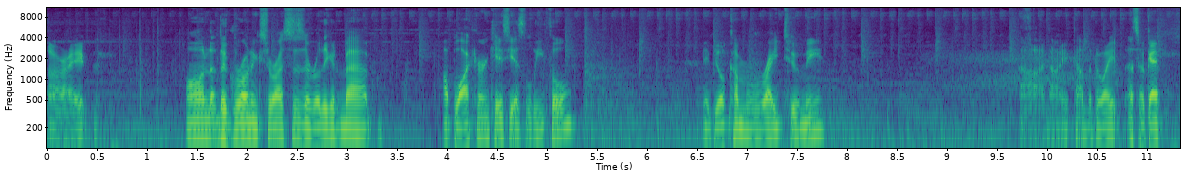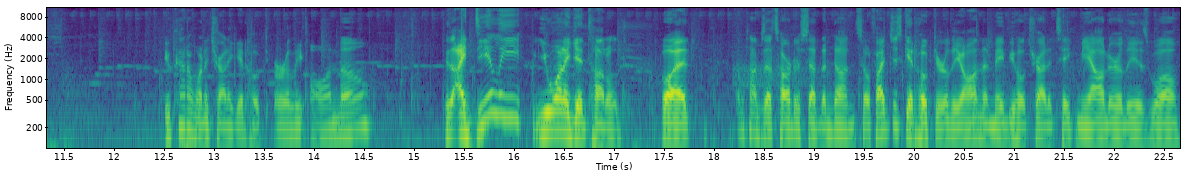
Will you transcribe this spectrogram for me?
Alright. On the Groaning Storehouse, this is a really good map. I'll block her in case he has lethal. Maybe he'll come right to me. Ah, no, he found the Dwight. That's okay. You kind of want to try to get hooked early on, though. Because ideally, you want to get tunneled. But sometimes that's harder said than done. So if I just get hooked early on, then maybe he'll try to take me out early as well.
